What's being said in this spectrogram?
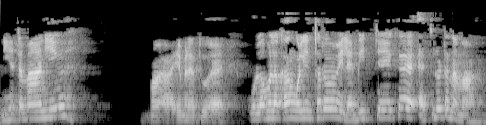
නිහතමානීව එහෙම නැතුව උලමුලකම් වලින් තොරව මේ ලැබිච්ච එක ඇතුළට නමාගෙන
